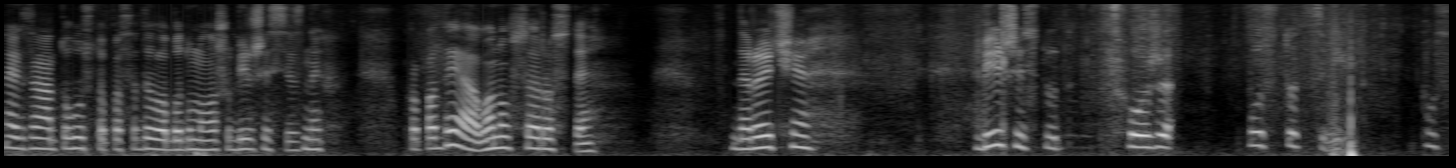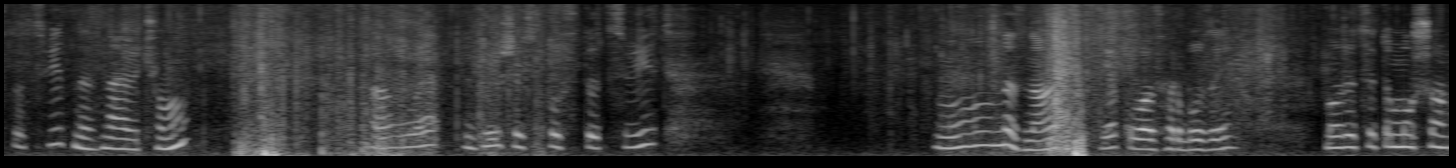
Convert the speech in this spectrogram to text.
Ну, як занадто густо посадила, бо думала, що більшість із них пропаде, а воно все росте. До речі, більшість тут схоже пустоцвіт. Пустоцвіт, не знаю чому. Але більшість пустоцвіт. Ну, не знаю, як у вас гарбузи. Може це тому, що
